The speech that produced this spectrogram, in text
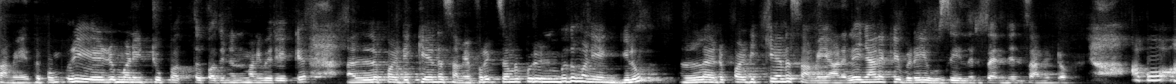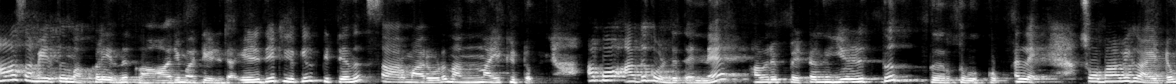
സമയത്ത് ഇപ്പം ഒരു ഏഴ് മണി ടു പത്ത് പതിനൊന്ന് മണി വരെയൊക്കെ നല്ല പഠിക്കേണ്ട സമയം. ഫോർ എക്സാമ്പിൾ ഇപ്പോൾ ഒരു ഒൻപത് മണിയെങ്കിലും നല്ലതായിട്ട് പഠിക്കേണ്ട സമയമാണ്. അല്ലേ? ഞാനൊക്കെ ഇവിടെ യൂസ് ചെയ്യുന്ന ഒരു സെന്റൻസ് ആണ് കേട്ടോ അപ്പോൾ ആ സമയത്ത് മക്കൾ ഇരുന്ന് കാര്യമായിട്ട് എഴുതുക. എഴുതിയിട്ടില്ലെങ്കിൽ പിറ്റേന്ന് സാർമാരോട് നന്നായി കിട്ടും. അപ്പോ അതുകൊണ്ട് തന്നെ അവർ പെട്ടെന്ന് എഴുത്ത് തീർത്ത് വെക്കും അല്ലെ? സ്വാഭാവികമായിട്ടും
